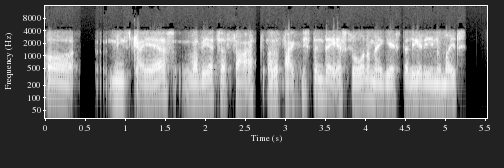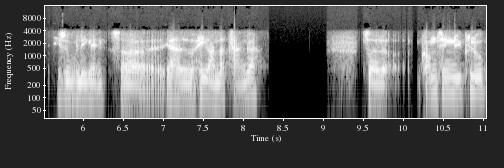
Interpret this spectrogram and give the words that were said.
Og min karriere var ved at tage fart, og faktisk den dag, jeg skrev under med AGF, der ligger det i nummer et i Superligaen. Så øh, jeg havde jo helt andre tanker. Så komme til en ny klub,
